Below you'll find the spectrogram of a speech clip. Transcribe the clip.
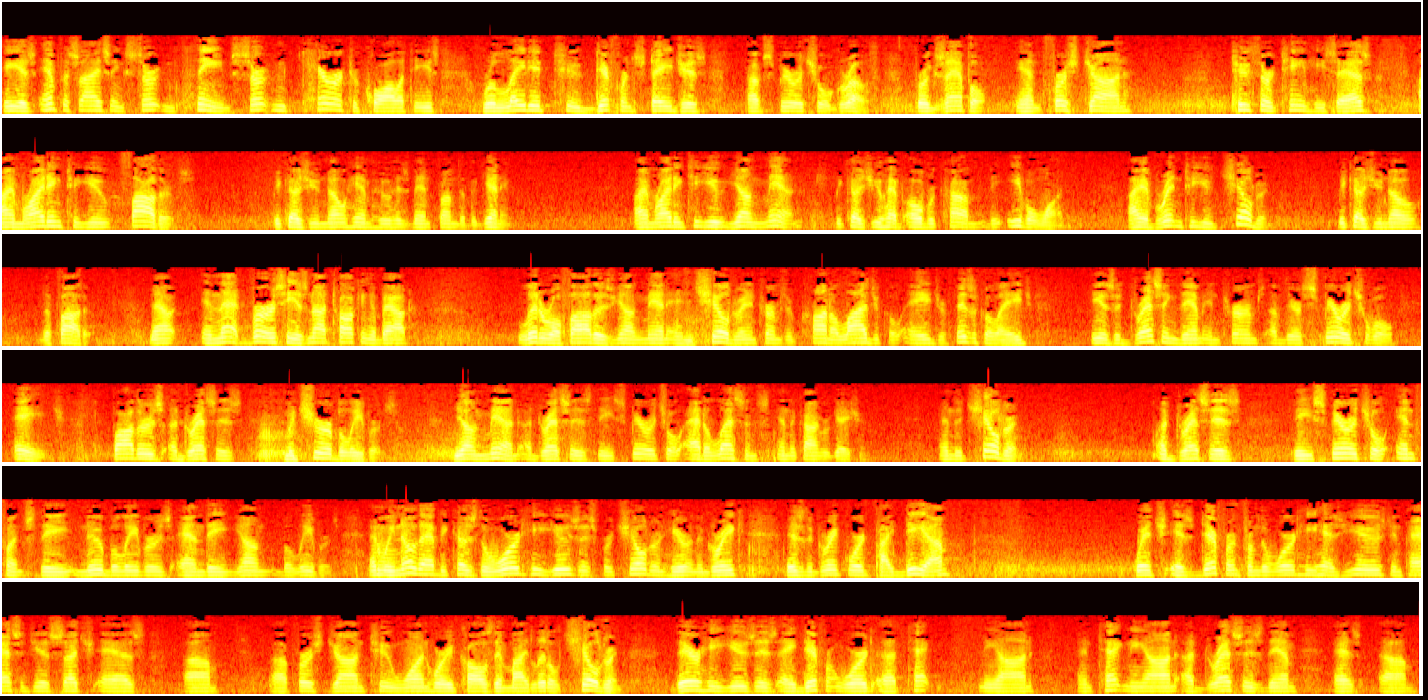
he is emphasizing certain themes, certain character qualities related to different stages of spiritual growth. For example, in 1 John 2:13 he says, "I am writing to you fathers because you know him who has been from the beginning. I am writing to you young men because you have overcome the evil one. I have written to you children because you know the Father." Now, in that verse he is not talking about literal fathers, young men, and children in terms of chronological age or physical age. He is addressing them in terms of their spiritual age. Fathers addresses mature believers. Young men addresses the spiritual adolescents in the congregation. And the children addresses the spiritual infants, the new believers, and the young believers. And we know that because the word he uses for children here in the Greek is the Greek word paidion, which is different from the word he has used in passages such as um, uh, 1 John 2 1, where he calls them my little children. There he uses a different word, uh, teknion, and teknion addresses them as um,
